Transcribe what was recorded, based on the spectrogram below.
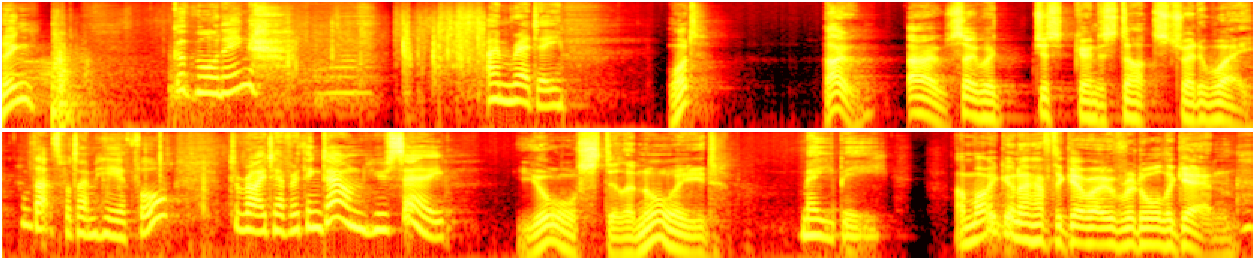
morning. Good morning. I'm ready. What? Oh, oh, so we're just going to start straight away. Well, that's what I'm here for. To write everything down, you say. You're still annoyed. Maybe. Am I going to have to go over it all again? Uh,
